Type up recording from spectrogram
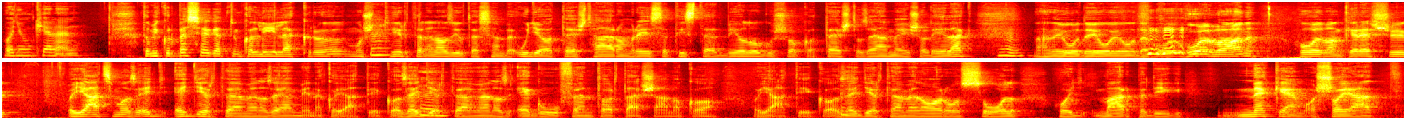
vagyunk jelen. Hát amikor beszélgettünk a lélekről, most mm. hirtelen az jut eszembe, ugye a test három része, tisztelt biológusok, a test, az elme és a lélek. Mm. Na de jó, de jó, jó, de hol, hol van, hol van, keressük. A játszma az egy, egyértelműen az elmének a játéka, az egyértelműen az ego fenntartásának a, a játéka, az egyértelműen arról szól, hogy már pedig nekem a saját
